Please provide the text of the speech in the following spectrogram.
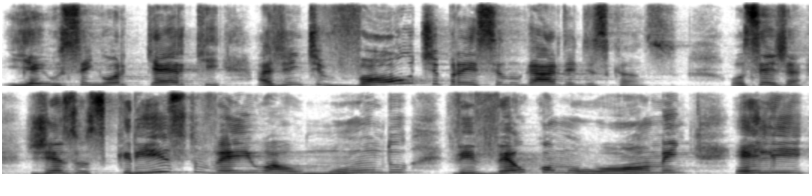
E o Senhor quer que a gente volte para esse lugar de descanso. Ou seja, Jesus Cristo veio ao mundo, viveu como homem, ele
